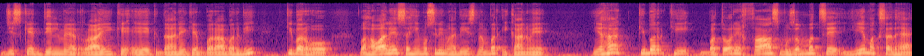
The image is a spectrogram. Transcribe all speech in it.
جس کے دل میں رائی کے ایک دانے کے برابر بھی کبر ہو۔ بحوالے صحیح مسلم حدیث نمبر اکانوے۔ یہاں کبر کی بطور خاص مذمت سے یہ مقصد ہے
